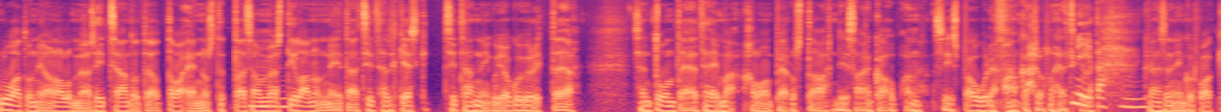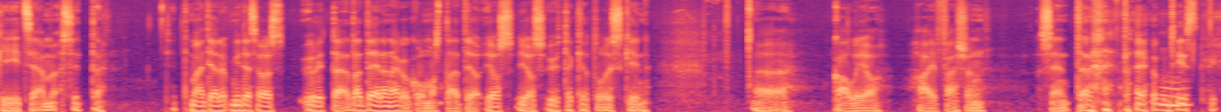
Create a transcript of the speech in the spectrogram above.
luotu, niin on ollut myös itseään toteuttava ennuste, tai se on mm-hmm. myös tilannut niitä, että sittenhän, keski, sittenhän niin kuin joku yrittäjä sen tuntee, että hei mä haluan perustaa design-kaupan siispä Uudenmaan kadulle. Että Niinpä. Kyllä, mm. kyllähän se niin kuin ruokkii itseään myös sitten. sitten. Mä en tiedä, miten se olisi yrittäjä tai teidän näkökulmasta, että jos, jos yhtäkkiä tulisikin äh, Kallio High Fashion – Center tai joku mm. district.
